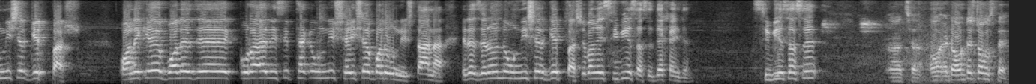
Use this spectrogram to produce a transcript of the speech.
উনিশের গেট পাস অনেকে বলে যে কোরআন রিসিভ থাকে উনিশ সেই হিসাবে বলে উনিশ। তা না এটা জেনুইন উনিশের গেট পাস এবং এই সিবিএস আছে দেখাই দেন। সিবিএস আছে। আচ্ছা ও এটা অন টেস্ট অবস্থায়?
